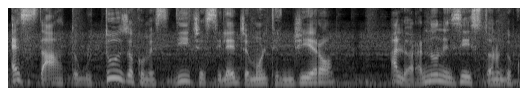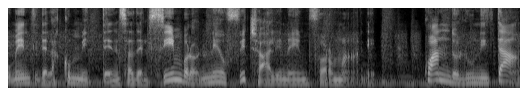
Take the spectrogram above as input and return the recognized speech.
è stato guttuso come si dice e si legge molto in giro? Allora, non esistono documenti della committenza del simbolo né ufficiali né informali. Quando l'unità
